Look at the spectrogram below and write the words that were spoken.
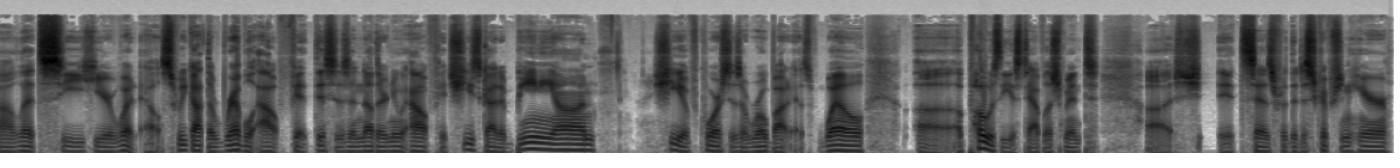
Uh, let's see here. What else? We got the Rebel outfit. This is another new outfit. She's got a beanie on. She, of course, is a robot as well uh, oppose the establishment. Uh, it says for the description here.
